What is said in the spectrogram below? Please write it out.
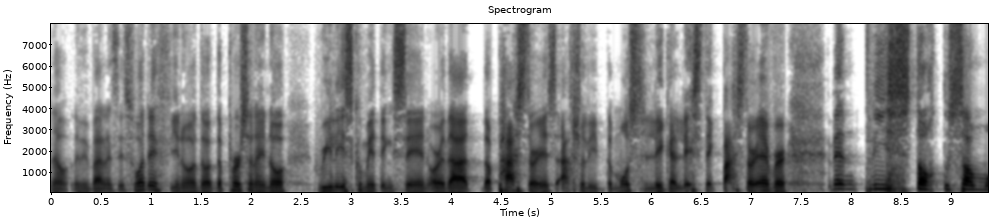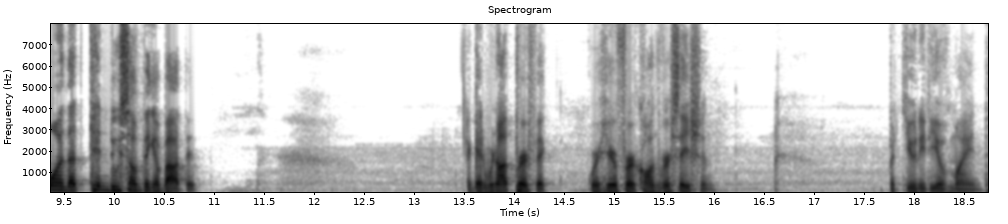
Now, let me balance this. What if, you know, the, the person I know really is committing sin or that the pastor is actually the most legalistic pastor ever? Then please talk to someone that can do something about it. Again, we're not perfect. We're here for a conversation. But unity of mind.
